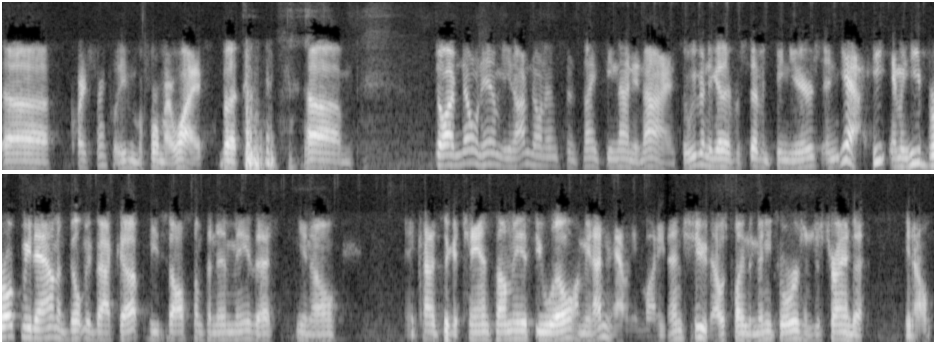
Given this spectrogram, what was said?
uh, quite frankly, even before my wife. But um, so I've known him. You know, I've known him since 1999. So we've been together for 17 years. And yeah, he. I mean, he broke me down and built me back up. He saw something in me that you know. And kind of took a chance on me, if you will. I mean, I didn't have any money then. Shoot, I was playing the mini tours and just trying to, you know,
